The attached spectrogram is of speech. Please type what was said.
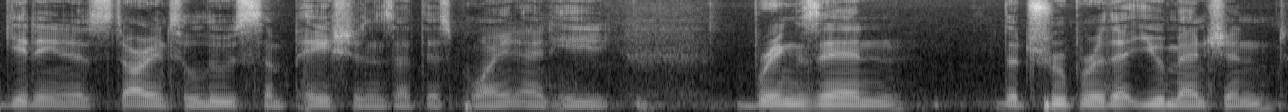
Gideon is starting to lose some patience at this point, and he brings in the trooper that you mentioned,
